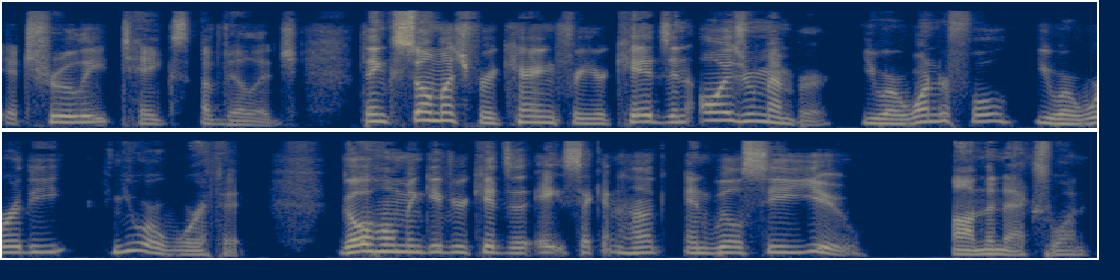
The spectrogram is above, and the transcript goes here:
It truly takes a village. Thanks so much for caring for your kids. And always remember, you are wonderful, you are worthy, and you are worth it. Go home and give your kids an eight second hug, and we'll see you on the next one.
